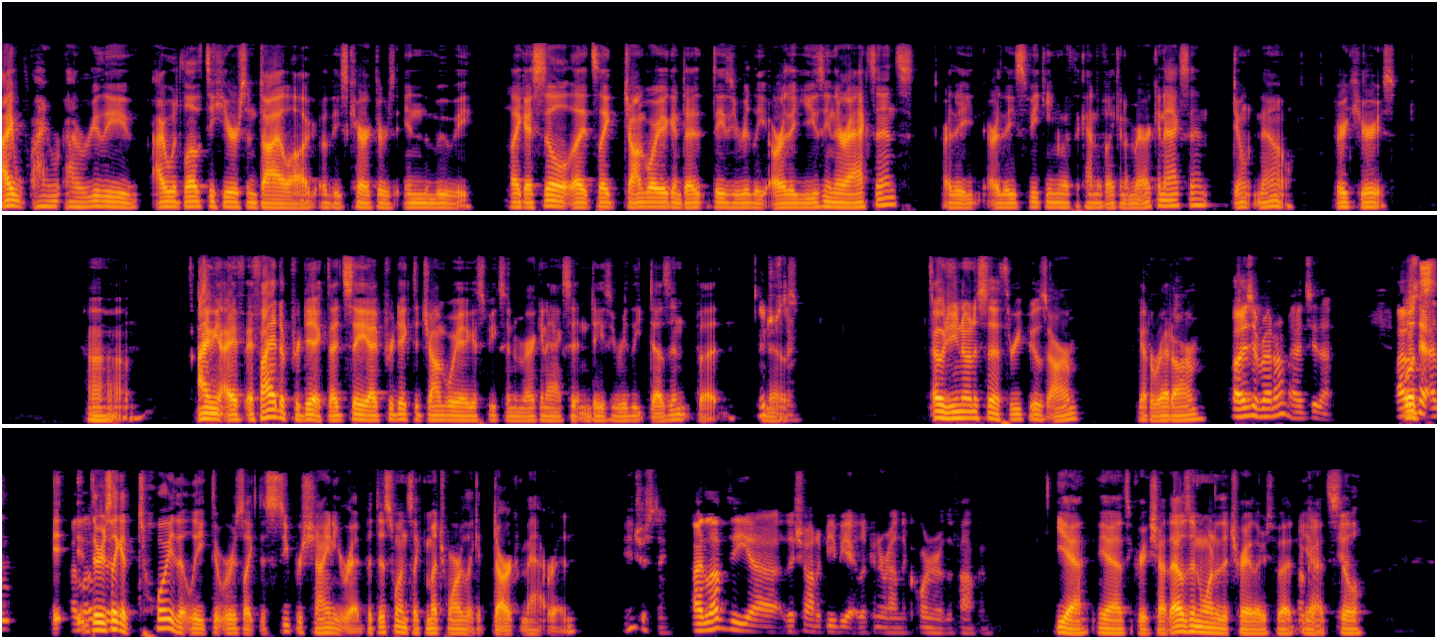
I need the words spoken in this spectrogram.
I, I I really I would love to hear some dialogue of these characters in the movie. Like I still it's like John Boyega and Da- Daisy Ridley are they using their accents? Are they are they speaking with a kind of like an American accent? Don't know. Very curious. Um I mean, I, if I had to predict, I'd say I predict that John Boyega speaks an American accent and Daisy Ridley doesn't, but who knows? Interesting. Oh, did you notice uh, 3PO's arm? He's got a red arm. Oh, is it red arm? I didn't see that. I Well, was It, I there's that- like a toy that leaked that was like the super shiny red, but this one's like much more like a dark matte red. interesting. I love the uh, the shot of BB-8 looking around the corner of the Falcon. Yeah, yeah, it's a great shot. That was in one of the trailers, but Okay, yeah, it's yeah. still,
